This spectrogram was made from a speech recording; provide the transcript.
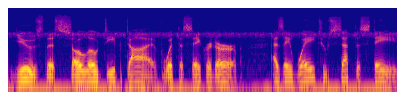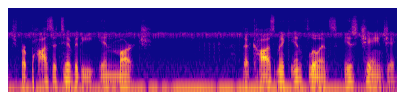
Use this solo deep dive with the sacred herb as a way to set the stage for positivity in March. The cosmic influence is changing.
